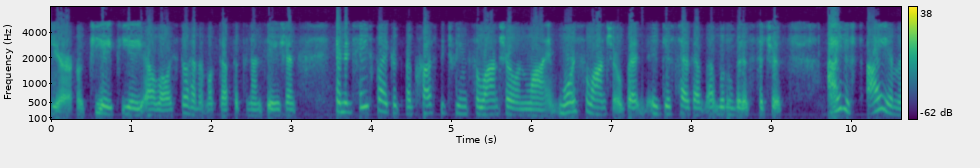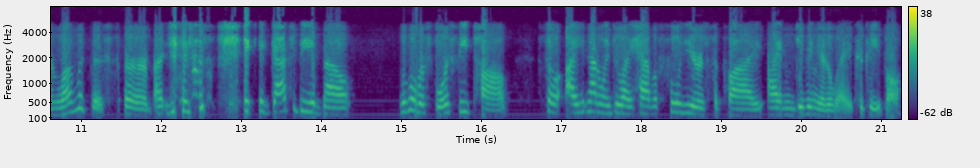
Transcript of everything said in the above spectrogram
year, or P A P A L O. I still haven't looked up the pronunciation, and it tastes like a, a cross between cilantro and lime. More cilantro, but it just has a, a little bit of citrus. I just, I am in love with this herb. I, it, it got to be about a little over four feet tall. So I not only do I have a full year's supply, I'm giving it away to people.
